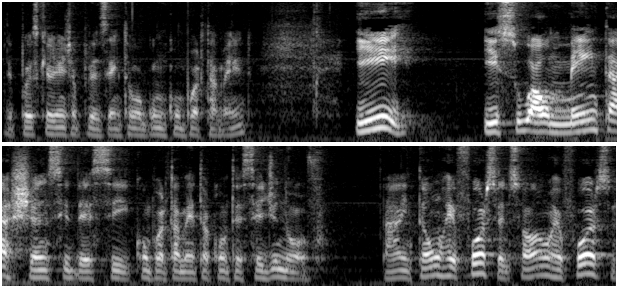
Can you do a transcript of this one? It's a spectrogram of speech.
depois que a gente apresenta algum comportamento, e isso aumenta a chance desse comportamento acontecer de novo. Tá? Então, um reforço, ele só é um reforço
